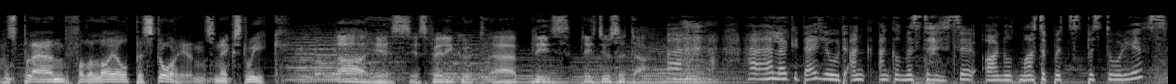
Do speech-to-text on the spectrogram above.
has planned for the loyal Pistorians next week. Ah, yes, yes, very good. Uh, please, please do sit down. Uh, hello, good day, Lord Unc- Uncle Mr. Sir Arnold Master Pist- Pistorius.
